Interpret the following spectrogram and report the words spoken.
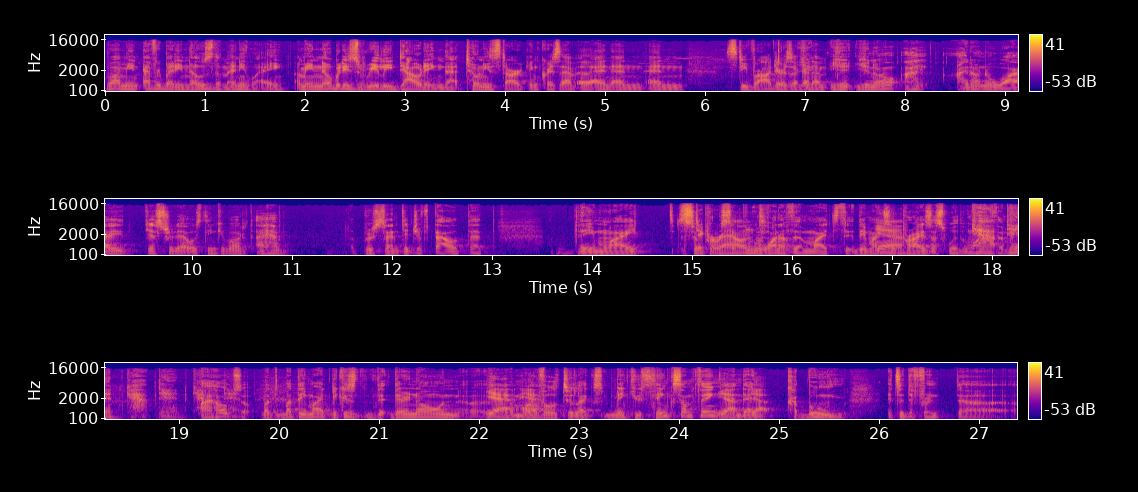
Well, I mean, everybody knows them anyway. I mean, nobody's really doubting that Tony Stark and Chris Ev- uh, and and and Steve Rogers are gonna. You, you know, I I don't know why. Yesterday I was thinking about it. I have a percentage of doubt that they might Stick surpri- sup- around? one of them might. They might Yeah. surprise us with one of them. Captain, Captain, Captain. I hope so, but but they might because they're known, uh, Yeah, Marvel, yeah. to like make you think something, Yeah, and then yeah. kaboom, it's a different. Uh,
